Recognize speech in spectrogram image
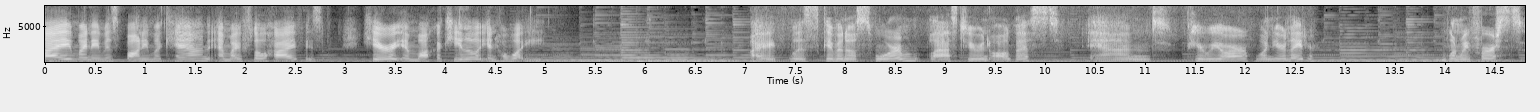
Hi, my name is Bonnie McCann, and my flow hive is here in Makakilo in Hawaii. I was given a swarm last year in August, and here we are one year later. When we first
